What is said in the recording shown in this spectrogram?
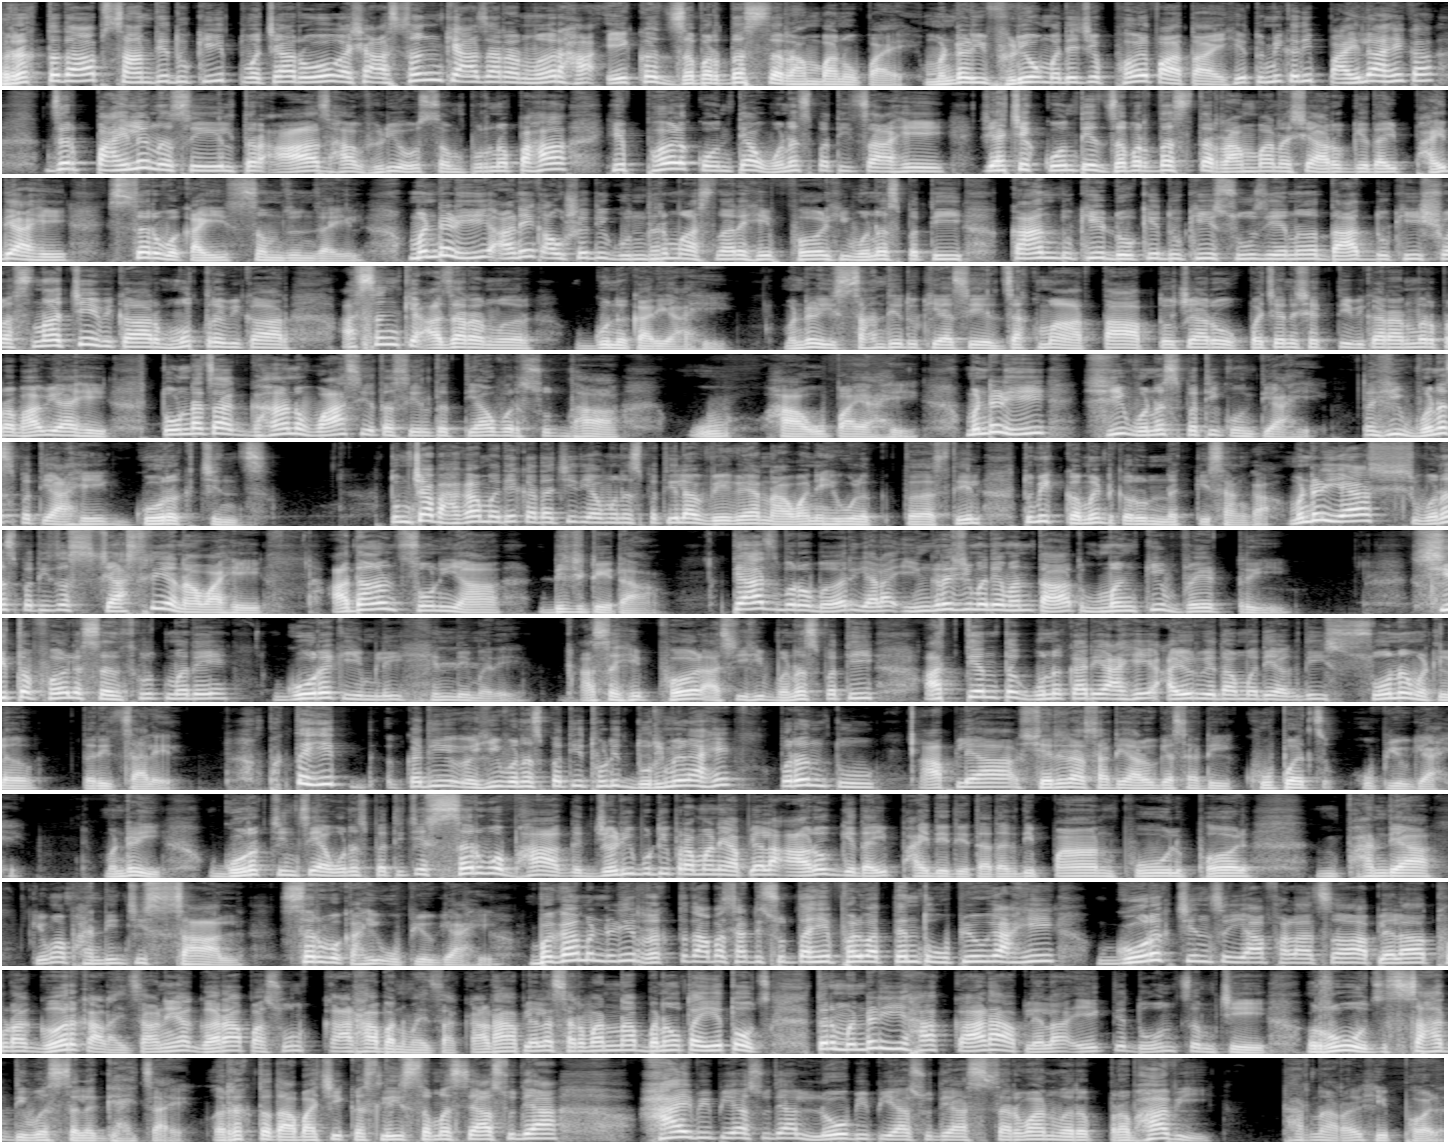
रक्तदाब सांधेदुखी त्वचा रोग अशा असंख्य आजारांवर हा एकच जबरदस्त रामबाण उपाय मंडळी व्हिडिओमध्ये जे फळ पाहताय हे तुम्ही कधी पाहिलं आहे का? जर पाहिलं नसेल तर आज हा व्हिडिओ संपूर्ण पहा. हे फळ कोणत्या वनस्पतीचं आहे? याचे कोणते जबरदस्त रामबाण असे आरोग्यदायी फायदे आहे? सर्व काही समजून जाईल. मंडळी अनेक औषधी गुणधर्म असणारे हे फळ ही वनस्पती कानदुखी डोकेदुखी सूज येणं दातदुखी श्वसनाचे विकार मूत्रविकार असंख्य आजारांवर गुणकारी आहे. मंडळी सांधेदुखी असेल जखमा ताप त्वचारोग पचनशक्ती विकारांवर प्रभावी आहे तोंडाचा घाण वास येत असेल तर त्यावर सुद्धा उ- हा उपाय आहे. मंडळी ही वनस्पती कोणती आहे? तर ही वनस्पती आहे गोरख चिंच तुमच्या भागामध्ये कदाचित या वनस्पतीला वेगळ्या नावानेही ओळखत असतील. तुम्ही कमेंट करून नक्की सांगा. मंडळी या श- वनस्पतीचं शास्त्रीय नाव आहे अदानसोनिया डिजिटेटा. त्याचबरोबर याला इंग्रजीमध्ये म्हणतात मंकी ब्रेड ट्री. सीतफळ संस्कृतमध्ये गोरख इमली हिंदीमध्ये. असं हे फळ अशी ही वनस्पती अत्यंत गुणकारी आहे. आयुर्वेदामध्ये अगदी सोनं म्हटलं तरी चालेल. फक्त ही कधी ही वनस्पती थोडी दुर्मिळ आहे परंतु आपल्या शरीरासाठी आरोग्यासाठी खूपच उपयोगी आहे. मंडळी गोरखचिंचे या वनस्पतीचे सर्व भाग जडीबुटीप्रमाणे आपल्याला आरोग्यदायी फायदे देतात. अगदी पान फूल फळ फांद्या किंवा फांदींची साल सर्व काही उपयोगी आहे. बघा मंडळी रक्तदाबासाठी सुद्धा हे फळ अत्यंत उपयोगी आहे. गोरखचिंच या फळाचा आपल्याला थोडा गर काढायचा आणि या गरापासून काढा बनवायचा. काढा आपल्याला सर्वांना बनवता येतोच. तर मंडळी हा काढा आपल्याला एक ते दोन चमचे रोज सात दिवस सलग घ्यायचा आहे. रक्तदाबाची कसलीही समस्या असू द्या हाय बी पी असू द्या लो बी पी असू द्या सर्वांवर प्रभावी ठरणारं हे फळ.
